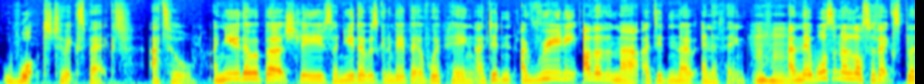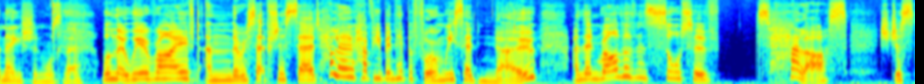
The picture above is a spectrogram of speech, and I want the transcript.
what to expect at all. I knew there were birch leaves. I knew there was going to be a bit of whipping. I didn't. I really, other than that, I didn't know anything. Mm-hmm. And there wasn't a lot of explanation, was there? Well, no, we arrived and the receptionist said, Hello, have you been here before? And we said no. And then rather than sort of tell us, she just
